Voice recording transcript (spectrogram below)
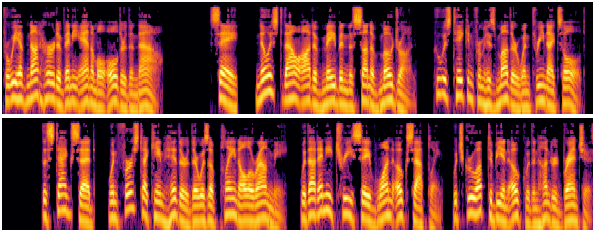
for we have not heard of any animal older than thou. Say, knowest thou aught of Mabon the son of Modron, who was taken from his mother when three nights old? The stag said, When first I came hither there was a plain all around me, without any tree save one oak sapling, which grew up to be an oak with an hundred branches.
